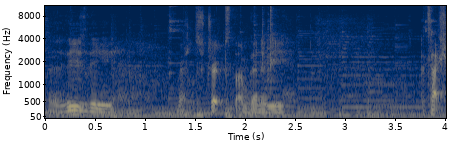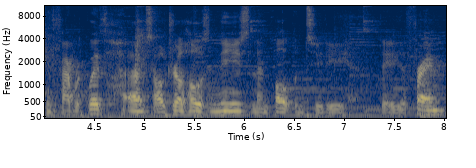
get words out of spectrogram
So these are the metal strips that I'm going to be attaching fabric with. Um, so I'll drill holes in these and then bolt them to the, the, the frame.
